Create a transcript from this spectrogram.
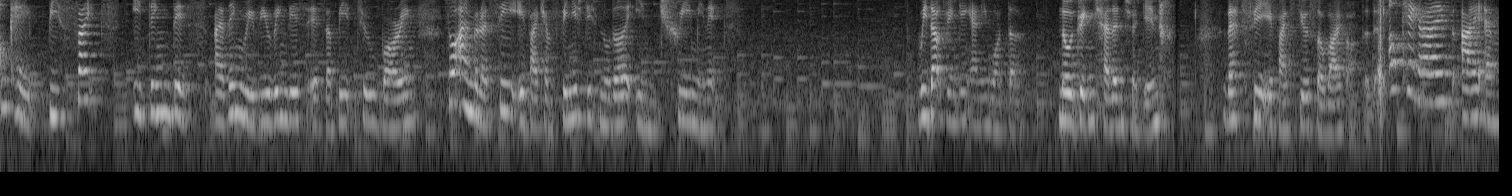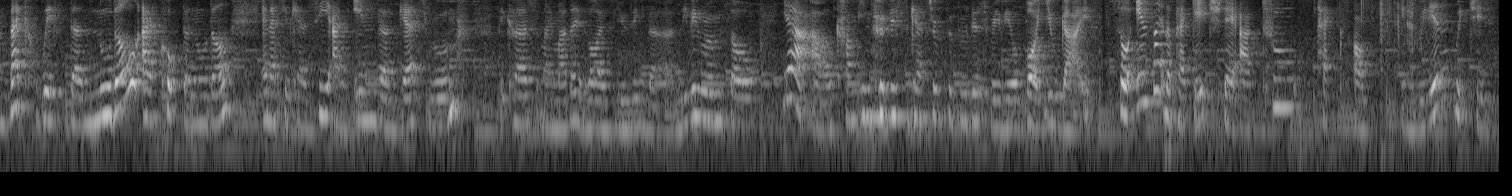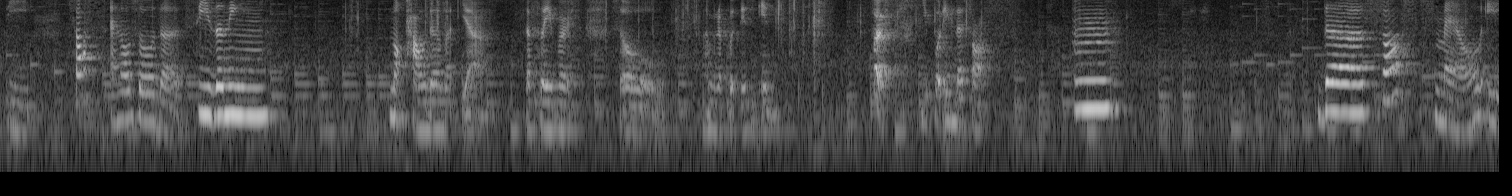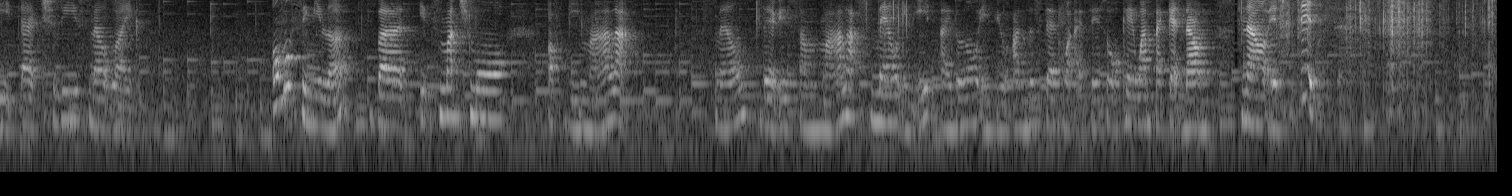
Okay, besides eating this, I think reviewing this is a bit too boring. So I'm gonna see if I can finish this noodle in 3 minutes. Without drinking any water. No drink challenge again. Let's see if I still survive after that. Okay guys, I am back with the noodle. I've cooked the noodle and as you can see, I'm in the guest room because my mother-in-law is using the living room so yeah, I'll come into this guest room to do this review for you guys. So inside the package, there are two packs of ingredient, which is the sauce and also the seasoning, not powder, but yeah, the flavors. So I'm gonna put this in. First, you put in the sauce. Mm, the sauce smell, it actually smelled like almost similar but it's much more of the mala smell. There is some mala smell in it. I don't know if you understand what I say. So okay one packet down. Now it's this.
